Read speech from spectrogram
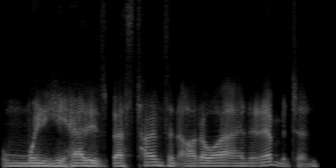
when he had his best times in Ottawa and in Edmonton,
